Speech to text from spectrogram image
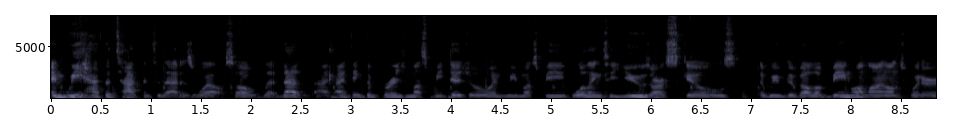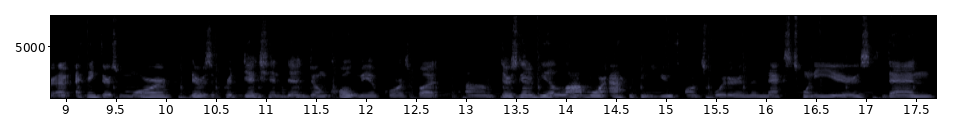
and we have to tap into that as well. So that, that I, I think the bridge must be digital, and we must be willing to use our skills that we've developed being online on Twitter. I, I think there's more. There's a prediction. Don't quote me, of course, but um, there's going to be a lot more African youth on Twitter in the next 20 years than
